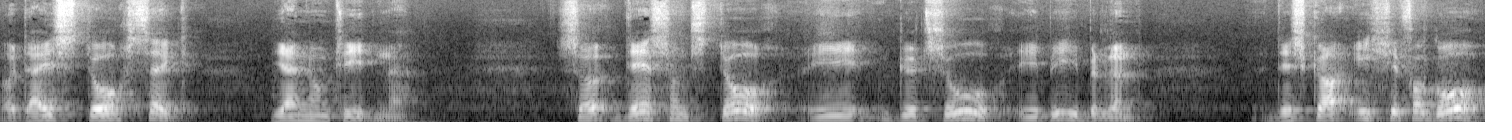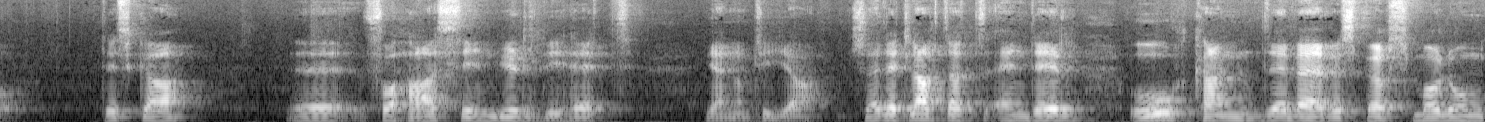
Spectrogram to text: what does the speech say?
og de står seg gjennom tidene. Så det som står i Guds ord i Bibelen, det skal ikke forgå. Det skal eh, få ha sin gyldighet gjennom tida så er det klart at en del ord kan det være spørsmål om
